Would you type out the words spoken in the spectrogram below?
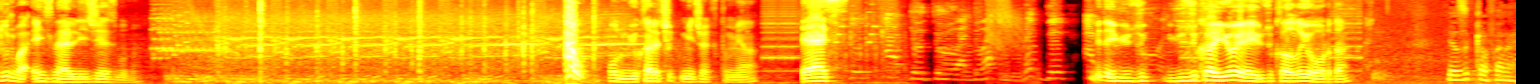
Dur bak ezberleyeceğiz bunu. Oğlum yukarı çıkmayacaktım ya. Yes. Bir de yüzük yüzük kayıyor ya yüzük alıyor orada. Yazık kafana.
